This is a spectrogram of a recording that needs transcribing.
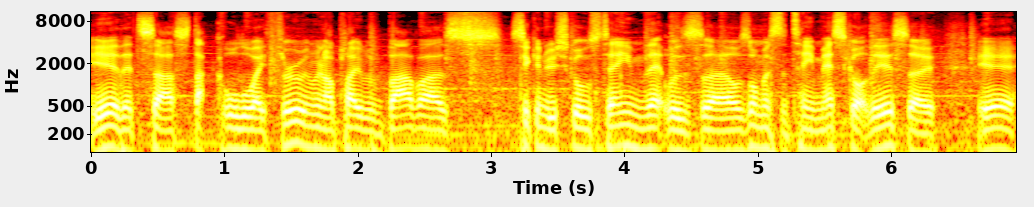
yeah that's uh, stuck all the way through. And when I played with Baa-Baas secondary school's team that was, uh, I was almost a team mascot there. So yeah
